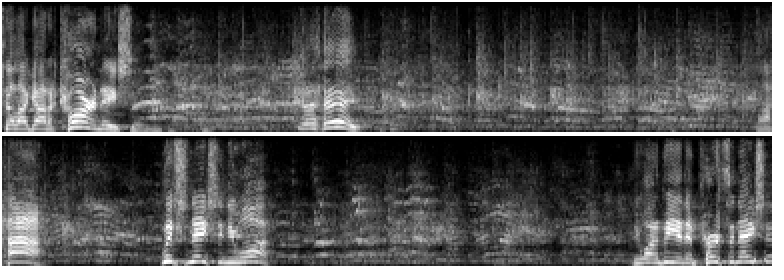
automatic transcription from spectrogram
Till I got a carnation. hey. Aha. Which nation you want? You want to be an impersonation?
